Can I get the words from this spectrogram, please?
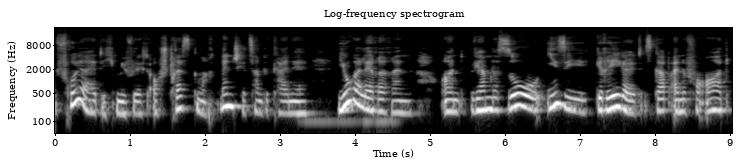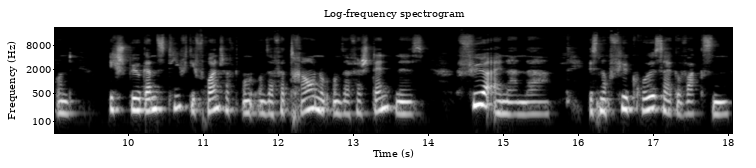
früher hätte ich mir vielleicht auch Stress gemacht. Mensch, jetzt haben wir keine Yogalehrerin und wir haben das so easy geregelt. Es gab eine vor Ort und ich spüre ganz tief die Freundschaft und unser Vertrauen und unser Verständnis füreinander ist noch viel größer gewachsen.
